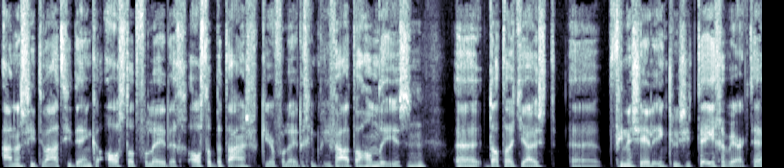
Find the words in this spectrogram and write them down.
aan een situatie denken als dat volledig, als dat betalingsverkeer volledig in private handen is, mm -hmm. uh, dat dat juist uh, financiële inclusie tegenwerkt. Hè.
